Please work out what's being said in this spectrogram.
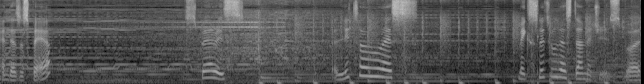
And there's a spare. Spare is a little less makes little less damages, but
